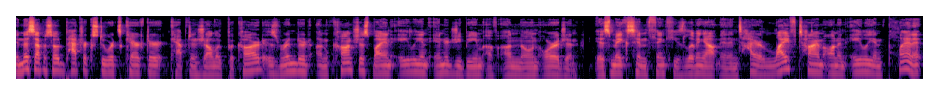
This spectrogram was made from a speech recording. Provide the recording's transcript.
In this episode, Patrick Stewart's character, Captain Jean Luc Picard, is rendered unconscious by an alien energy beam of unknown origin. This makes him think he's living out an entire lifetime on an alien planet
